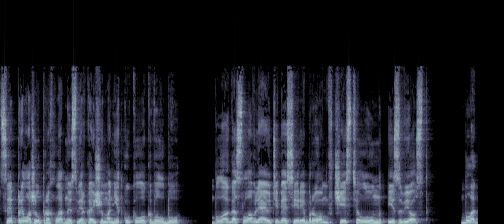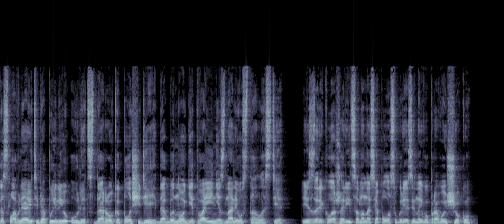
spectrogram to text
Цеп приложил прохладную сверкающую монетку к Локову лбу. «Благословляю тебя серебром в честь лун и звезд». «Благословляю тебя пылью улиц, дорог и площадей, дабы ноги твои не знали усталости», – изрекла жрица, нанося полосу грязи на его правую щеку.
